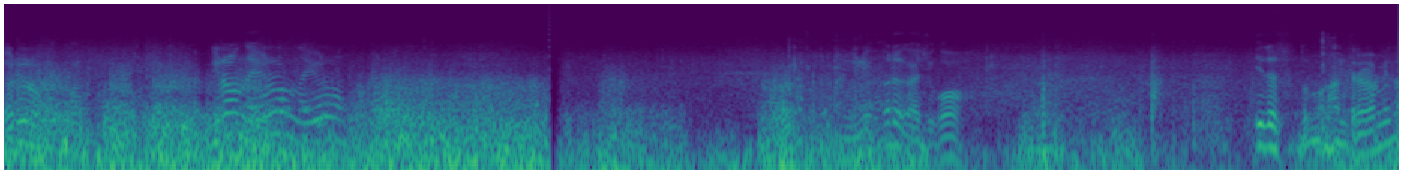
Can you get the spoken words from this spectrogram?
여기로 갈까? 일어나 일어나 일어나 눈이 얼어가지고 이래서도 뭐 안 들어갑니다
